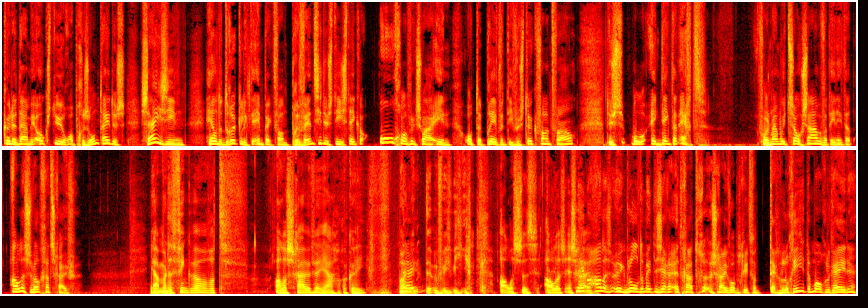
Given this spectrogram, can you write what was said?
kunnen daarmee ook sturen op gezondheid. Dus zij zien heel nadrukkelijk de impact van preventie. Dus die steken ongelooflijk zwaar in op het preventieve stuk van het verhaal. Dus ik denk dat echt, volgens mij moet je het zo samenvatten, ik denk dat alles wel gaat schuiven. Ja, maar dat vind ik wel wat. Alles schuiven, ja, oké. Maar Nee. alles, alles en Nee, schuiven. maar alles. Ik bedoel daarmee te zeggen, het gaat schuiven op het gebied van technologie, de mogelijkheden.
